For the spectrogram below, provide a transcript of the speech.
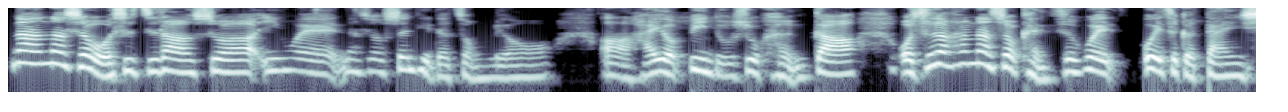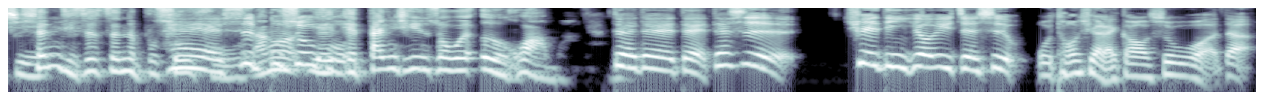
那那时候我是知道说，因为那时候身体的肿瘤，呃，还有病毒数很高，我知道他那时候肯定是会为这个担心，身体是真的不舒服，是不舒服，也担心说会恶化嘛。对对对，但是确定忧郁症是我同学来告诉我的。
